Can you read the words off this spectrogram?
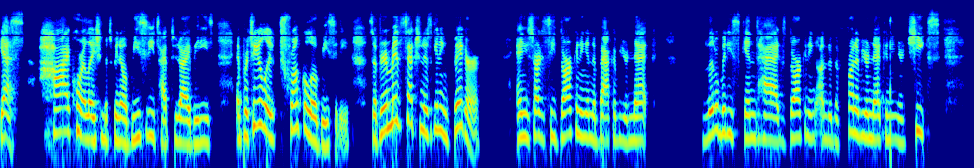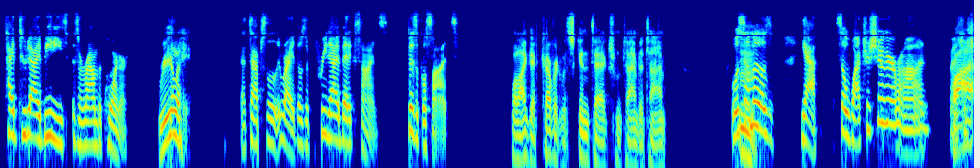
Yes, high correlation between obesity, type 2 diabetes, and particularly truncal obesity. So if your midsection is getting bigger and you start to see darkening in the back of your neck, little bitty skin tags, darkening under the front of your neck and in your cheeks, type 2 diabetes is around the corner. Really? That's absolutely right. Those are pre diabetic signs, physical signs. Well, I get covered with skin tags from time to time. Well, some of those, yeah, So watch your sugar, Ron. Watch well, I,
